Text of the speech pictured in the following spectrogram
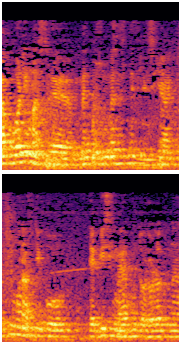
κάπου όλοι μα ε, που ζούμε μέσα στην Εκκλησία, και όχι μόνο αυτοί που επίσημα έχουν τον ρόλο του να,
